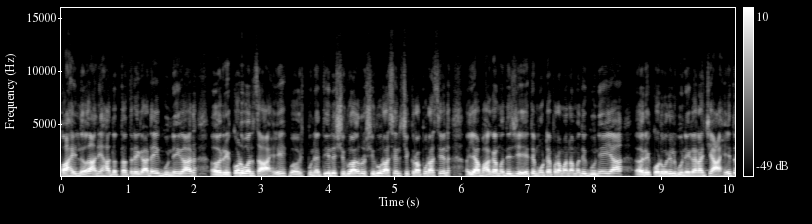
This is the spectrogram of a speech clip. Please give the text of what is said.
पाहिलं आणि हा दत्तात्रय गाडे गुन्हेगार रेकॉर्डवरचा आहे. ब- पुण्यातील शिरूर शिरूर असेल शिक्रापूर असेल या भागामध्ये जे आहे ते मोठ्या प्रमाणामध्ये गुन्हे या रेकॉर्डवरील गुन्हेगाराचे आहेत.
